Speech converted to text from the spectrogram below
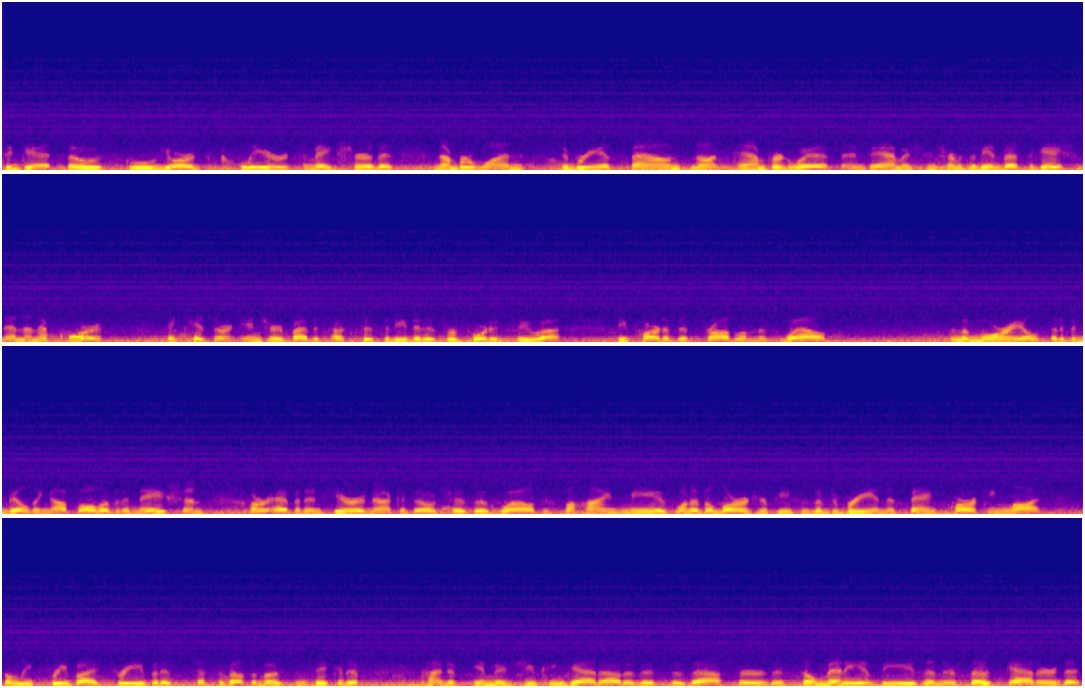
to get those schoolyards cleared to make sure that, number one, debris is found, not tampered with, and damaged in terms of the investigation. And then, of course, the kids aren't injured by the toxicity that is reported to uh, be part of this problem as well. The memorials that have been building up all over the nation are evident here in Nacogdoches as well. Just behind me is one of the larger pieces of debris in this bank parking lot. It's only three by three, but it's just about the most indicative kind of image you can get out of this disaster. There's so many of these, and they're so scattered that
